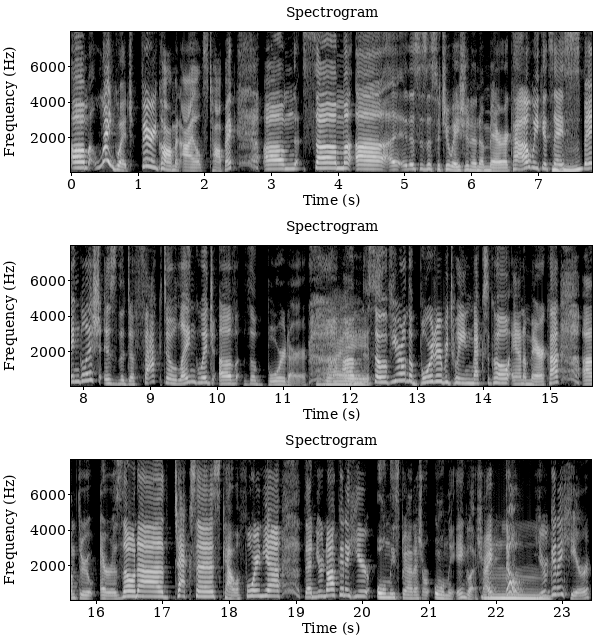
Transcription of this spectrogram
um, language, very common IELTS topic. Um, some, uh, this is a situation in America. We could say mm-hmm. Spanglish is the de facto language of the border. Right. Um, so if you're on the border between Mexico and America, um, through Arizona, Arizona, Texas, California, then you're not going to hear only Spanish or only English, right? Mm. No, you're going to hear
